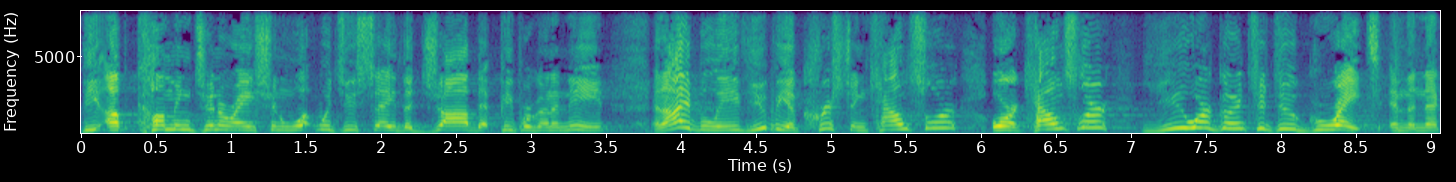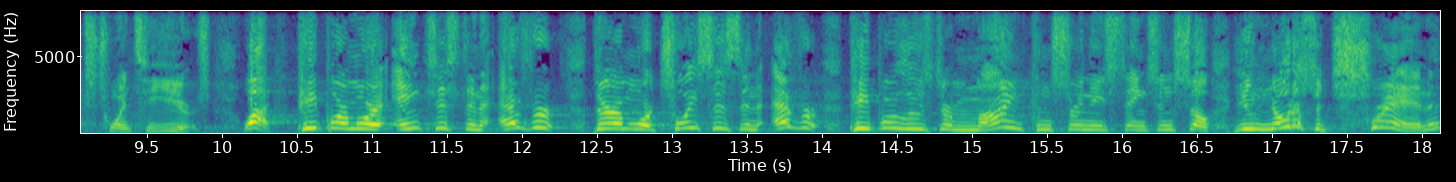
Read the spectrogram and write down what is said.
the upcoming generation? What would you say the job that people are going to need? And I believe you be a Christian counselor or a counselor, you are going to do great in the next 20 years. Why? People are more anxious than ever. There are more choices than ever. People lose their mind concerning these things. And so you notice a trend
